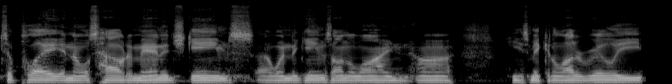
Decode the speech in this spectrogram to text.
to play and knows how to manage games uh, when the game's on the line. Uh, he's making a lot of really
